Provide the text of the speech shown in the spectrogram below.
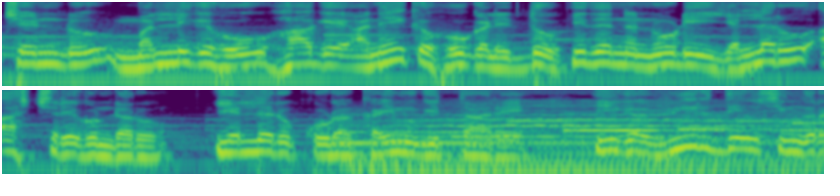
ಚೆಂಡು, ಮಲ್ಲಿಗೆ ಹೂ ಹಾಗೆ ಅನೇಕ ಹೂಗಳಿದ್ದು ಇದನ್ನು ನೋಡಿ ಎಲ್ಲರೂ ಆಶ್ಚರ್ಯಗೊಂಡರು. ಎಲ್ಲರೂ ಕೂಡ ಕೈಮುಗಿತ್ತಾರೆ ಈಗ ವೀರ್ ದೇವ್ ಸಿಂಗರ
